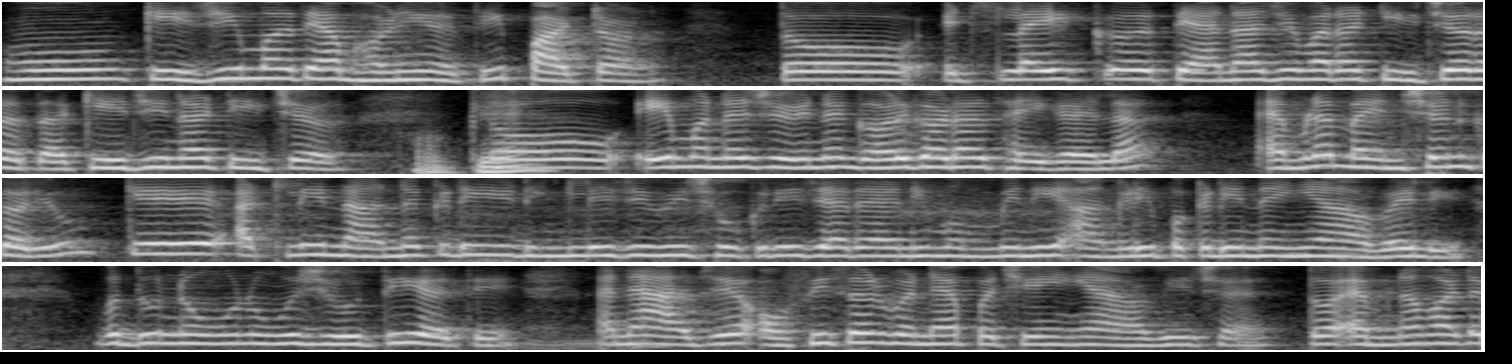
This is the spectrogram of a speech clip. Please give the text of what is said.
હું કેજીમાં ત્યાં ભણી હતી પાટણ તો ઇટ્સ લાઈક ત્યાંના જે મારા ટીચર હતા કેજીના ટીચર તો એ મને જોઈને ગળગળા થઈ ગયેલા. એમણે મેન્શન કર્યું કે આટલી નાનકડી ઢીંગલી જેવી છોકરી જ્યારે એની મમ્મીની આંગળી પકડીને અહીંયા આવેલી બધું નવું નવું જોતી હતી અને આજે ઓફિસર બન્યા પછી અહીંયા આવી છે. તો એમના માટે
